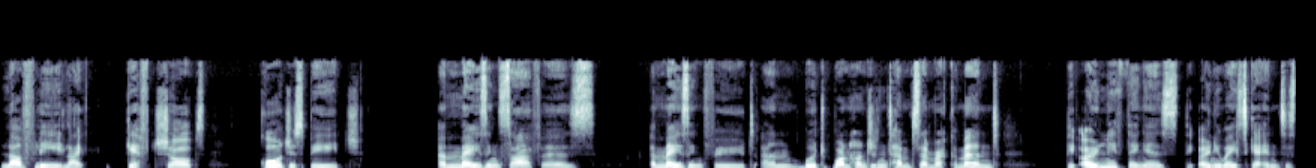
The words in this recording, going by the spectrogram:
lovely like gift shops, gorgeous beach, amazing surfers, amazing food, and would 110% recommend. The only thing is, the only way to get into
